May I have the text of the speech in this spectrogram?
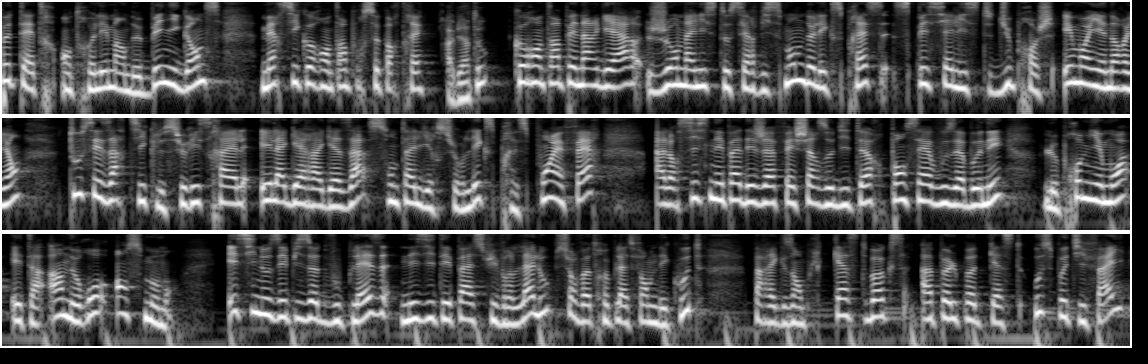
peut-être entre les mains de Benny Gantz. Merci Corentin pour ce portrait. À bientôt. Corentin Narguer, journaliste au service Monde de l'Express, spécialiste du Proche et Moyen-Orient. Tous ses articles sur Israël et la guerre à Gaza sont à lire sur l'express.fr. Alors si ce n'est pas déjà fait, chers auditeurs, pensez à vous abonner. Le premier mois est à 1 euro en ce moment. Et si nos épisodes vous plaisent, n'hésitez pas à suivre La Loupe sur votre plateforme d'écoute, par exemple Castbox, Apple Podcast ou Spotify.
